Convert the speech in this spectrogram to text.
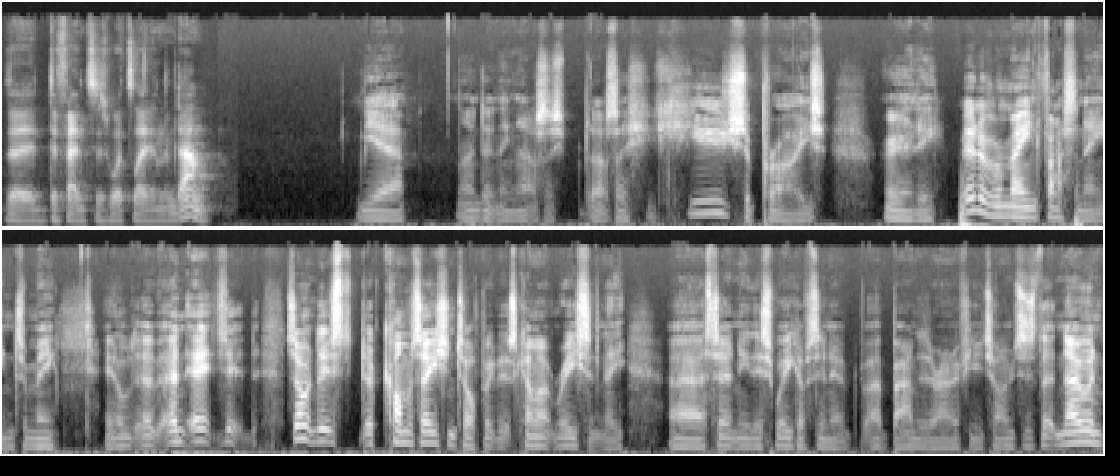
the defense is what's letting them down. Yeah I don't think that's a, that's a huge surprise, really. It have remained fascinating to me. It'll, uh, and it's it, so it's a conversation topic that's come up recently. Uh, certainly this week, I've seen it uh, banded around a few times. Is that no one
